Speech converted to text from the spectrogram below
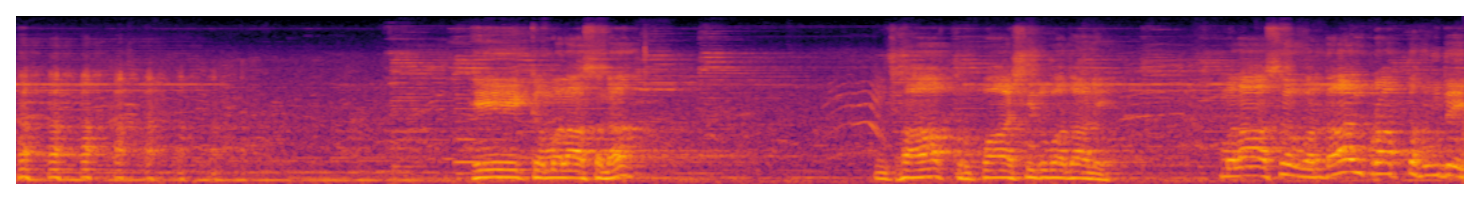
हे कमलासना तुझ्या कृपाशीर्वादाने मला असं वरदान प्राप्त होऊ दे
